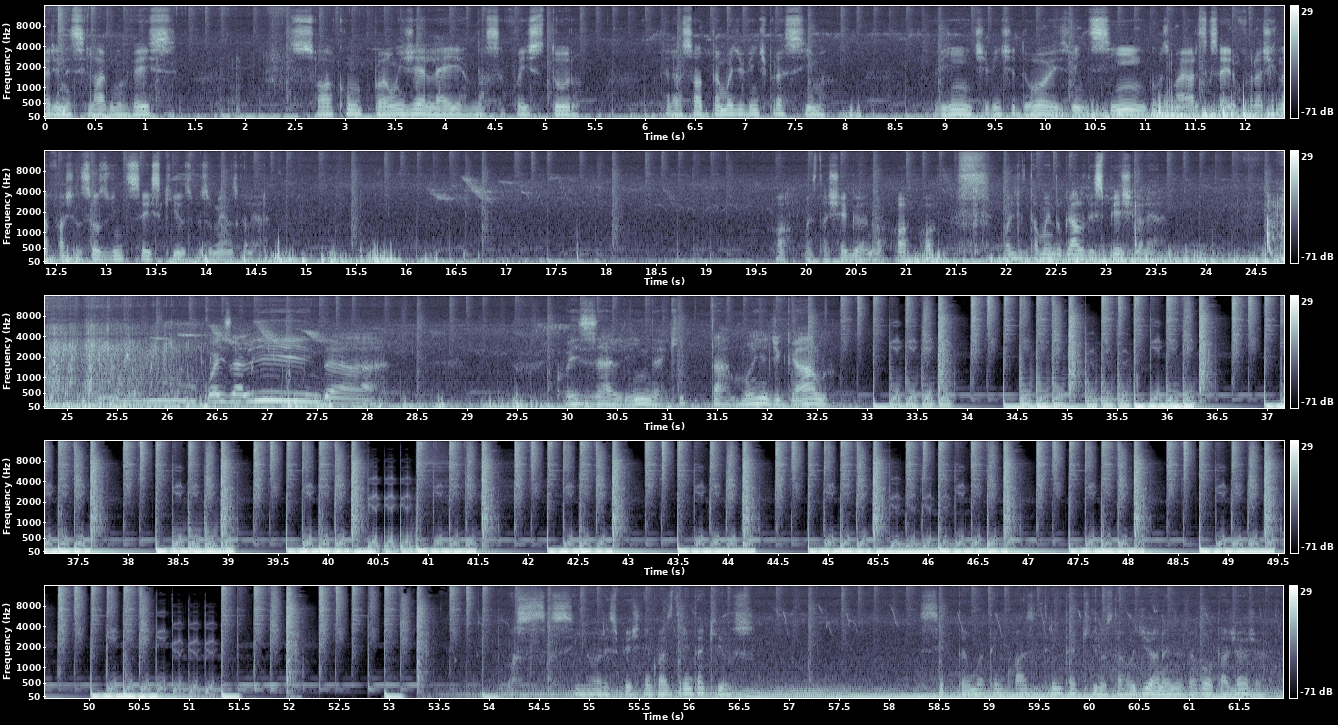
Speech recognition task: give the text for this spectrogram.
Pescaria nesse lago uma vez só com pão e geleia. Nossa, foi estouro. Era só tamba de 20 para cima. 20, 22, 25. Os maiores que saíram foram acho que na faixa dos seus 26 quilos, mais ou menos, galera. Ó, mas tá chegando, ó, ó. Olha o tamanho do galo desse peixe, galera. Coisa linda! Coisa linda, que tamanho de galo. Nossa senhora, esse peixe tem quase 30 quilos. Tama tem quase 30 quilos, tá rodeando ainda, vai voltar já já.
